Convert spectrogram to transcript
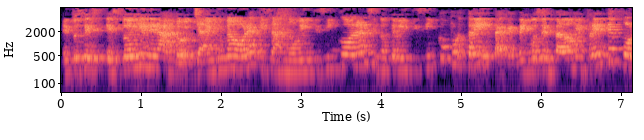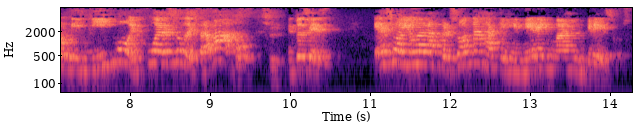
Entonces, estoy generando ya en una hora quizás no 25 dólares, sino que 25 por 30 que tengo sentados enfrente por mi mismo esfuerzo de trabajo. Entonces, eso ayuda a las personas a que generen más ingresos,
